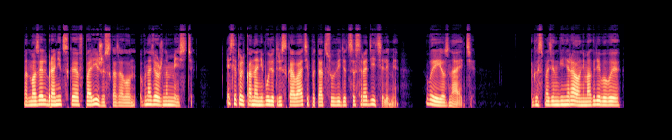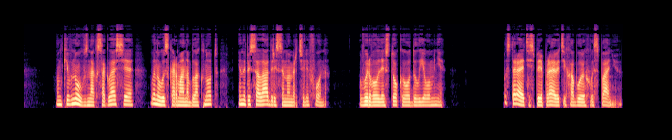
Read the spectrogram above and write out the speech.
«Мадемуазель Броницкая в Париже», — сказал он, — «в надежном месте. Если только она не будет рисковать и пытаться увидеться с родителями. Вы ее знаете». «Господин генерал, не могли бы вы...» Он кивнул в знак согласия, вынул из кармана блокнот и написал адрес и номер телефона. Вырвал листок и отдал его мне. «Постарайтесь переправить их обоих в Испанию».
